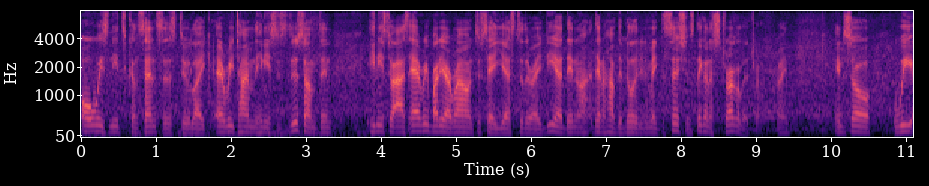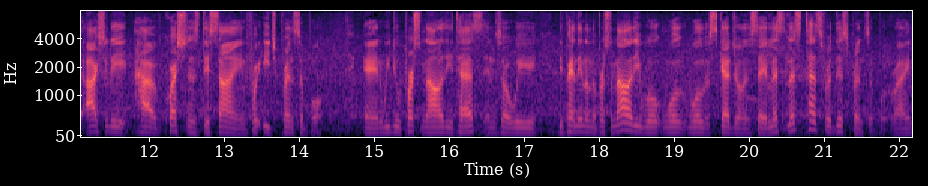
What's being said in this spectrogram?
always needs consensus to like every time he needs to do something he needs to ask everybody around to say yes to their idea they don't they don't have the ability to make decisions they're going to struggle at drift right and so we actually have questions designed for each principle and we do personality tests and so we depending on the personality we'll, we'll, we'll schedule and say let's let's test for this principle right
